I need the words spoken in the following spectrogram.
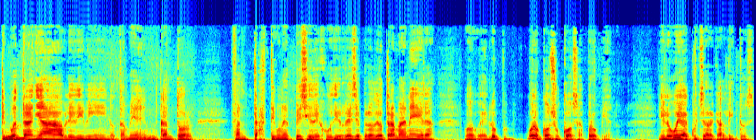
tipo entrañable, divino, también un cantor fantástico, una especie de Judí Reyes, pero de otra manera, bueno, eh, bueno, con sus cosas propias. ¿no? Y lo voy a escuchar a Carlitos.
